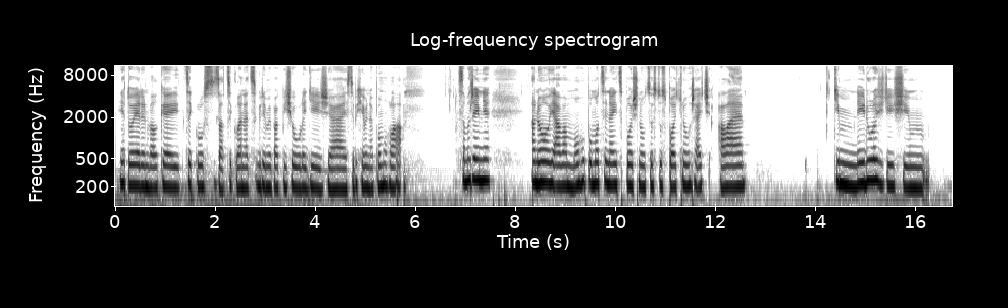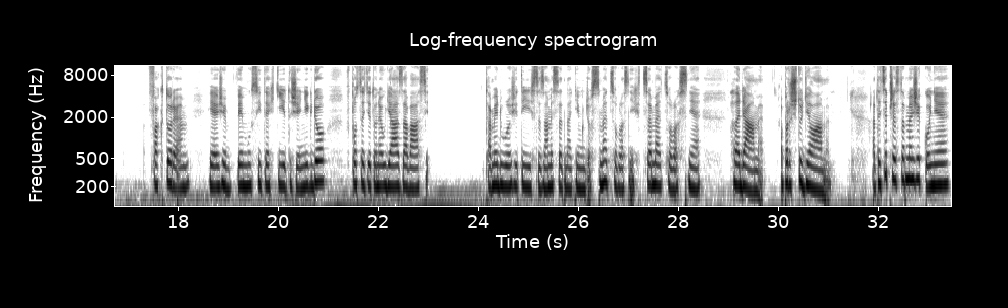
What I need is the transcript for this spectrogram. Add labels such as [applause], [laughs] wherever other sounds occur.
je to jeden velký cyklus zacyklenec, kdy mi pak píšou lidi, že jestli bych jim nepomohla. Samozřejmě, ano, já vám mohu pomoci najít společnou cestu, společnou řeč, ale tím nejdůležitějším faktorem je, že vy musíte chtít, že nikdo v podstatě to neudělá za vás. Tam je důležitý se zamyslet nad tím, kdo jsme, co vlastně chceme, co vlastně hledáme a proč to děláme. A teď si představme, že koně,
